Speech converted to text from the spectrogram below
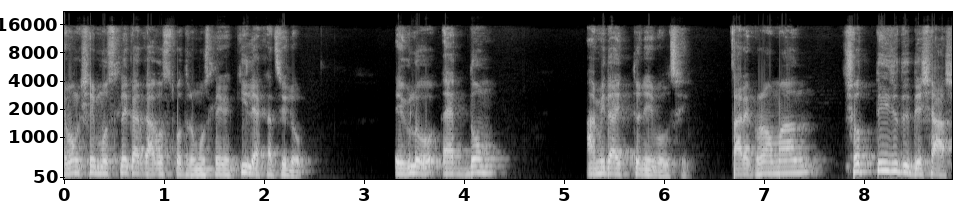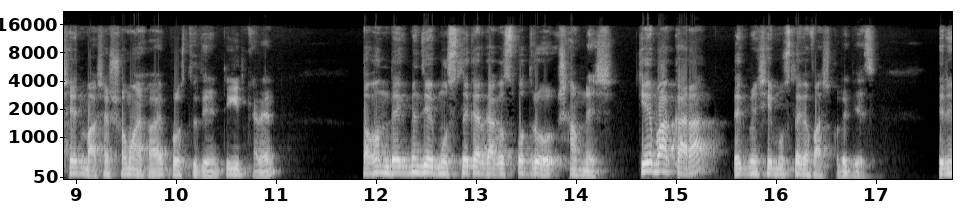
এবং সেই মুসলেখার কাগজপত্র মুসলেখা কি লেখা ছিল, এগুলো একদম আমি দায়িত্ব নিয়ে বলছি। তারেক রহমান সত্যিই যদি দেশে আসেন বা আসার সময় হয়, প্রস্তুতি নিন, টিকিট কাটেন, তখন দেখবেন যে মুসলেখার কাগজপত্র সামনে এসে কে বা কারা, দেখবেন সেই মুসলেখা ফাঁস করে দিয়েছে। তিনি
